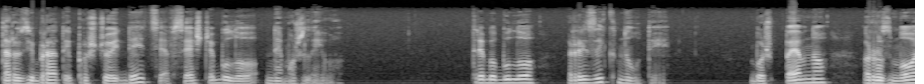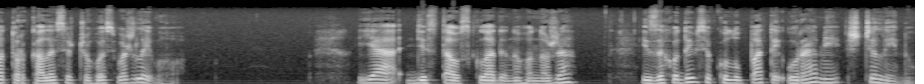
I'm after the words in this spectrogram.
Та розібрати, про що йдеться, все ще було неможливо. Треба було ризикнути, бо ж, певно, розмова торкалася чогось важливого. Я дістав складеного ножа і заходився колупати у рамі щелину.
